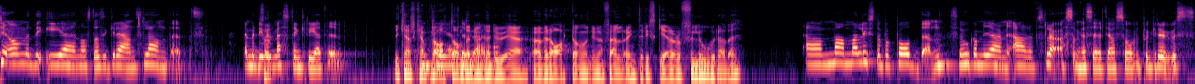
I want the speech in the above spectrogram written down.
Ja men det är någonstans i gränslandet. Nej men det är Så- väl mest en kreativ. Vi kanske kan prata om det nu när du är över 18 och dina föräldrar inte riskerar att förlora dig. Ja, mamma lyssnar på podden så hon kommer göra mig arvslös om jag säger att jag har sovit på grus.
